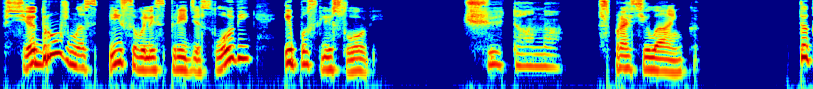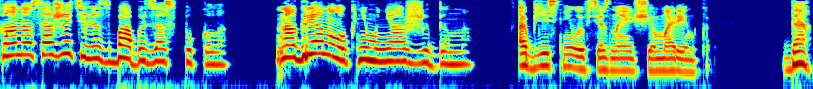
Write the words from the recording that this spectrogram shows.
Все дружно списывали с предисловий и послесловий. «Че это она?» — спросила Анька. «Так она сожителя с бабой застукала», Нагрянула к нему неожиданно, — объяснила всезнающая Маринка. Да,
